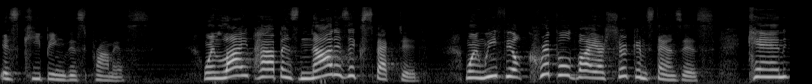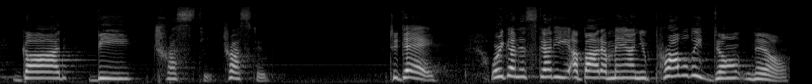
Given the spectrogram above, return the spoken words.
is keeping this promise. When life happens not as expected, when we feel crippled by our circumstances, can God be trusted? trusted? Today, we're going to study about a man you probably don't know.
